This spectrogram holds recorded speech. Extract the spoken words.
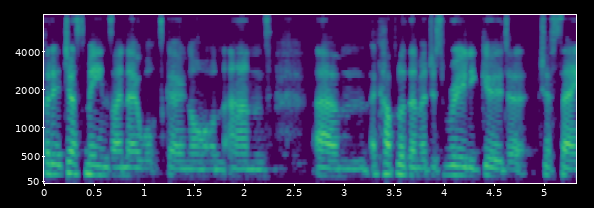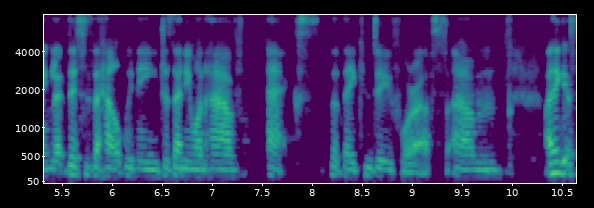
but it just means I know what's going on. And um, a couple of them are just really good at just saying, look, this is the help we need. Does anyone have X that they can do for us? Um, I think it's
